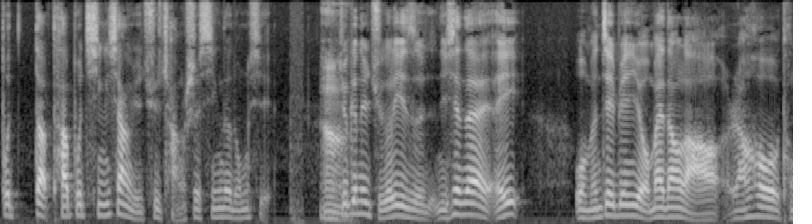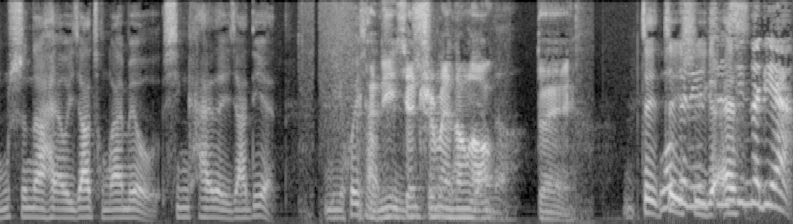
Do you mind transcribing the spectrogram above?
不到他不倾向于去尝试新的东西。嗯就跟你举个例子，你现在哎，我们这边有麦当劳，然后同时呢还有一家从来没有新开的一家店，你会想肯定先吃麦当劳对，这这是一个 S 新的店，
